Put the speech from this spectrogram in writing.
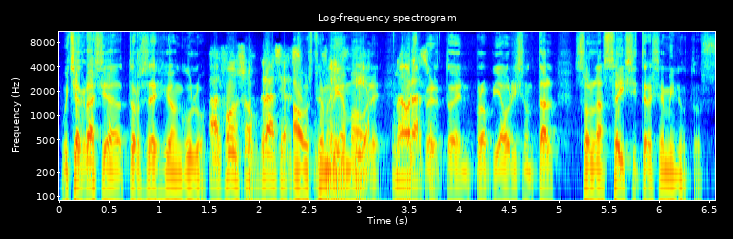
Muchas gracias, doctor Sergio Angulo. Alfonso, gracias. A usted muy amable. Un abrazo. Experto en propia horizontal. Son las 6 y 13 minutos.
